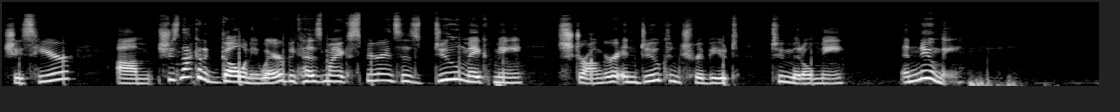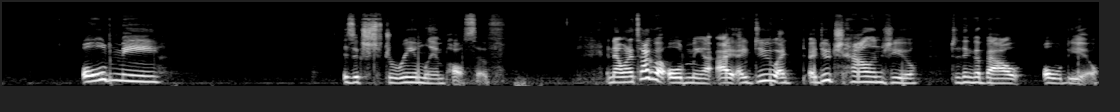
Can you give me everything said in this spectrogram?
She's here. Um, she's not going to go anywhere because my experiences do make me stronger and do contribute to middle me and new me. Old me is extremely impulsive. And now when I talk about old me, I, I do I, I do challenge you to think about old you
